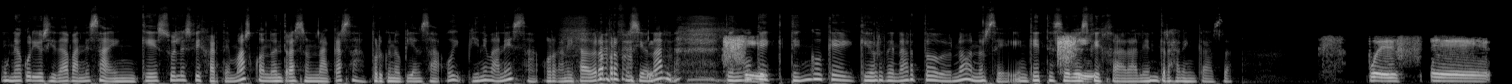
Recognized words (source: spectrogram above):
Una curiosidad, Vanessa, ¿en qué sueles fijarte más cuando entras en una casa? Porque uno piensa, uy, viene Vanessa, organizadora profesional, tengo, que, tengo que, ordenar todo, ¿no? No sé, ¿en qué te sueles fijar al entrar en casa? Pues eh,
